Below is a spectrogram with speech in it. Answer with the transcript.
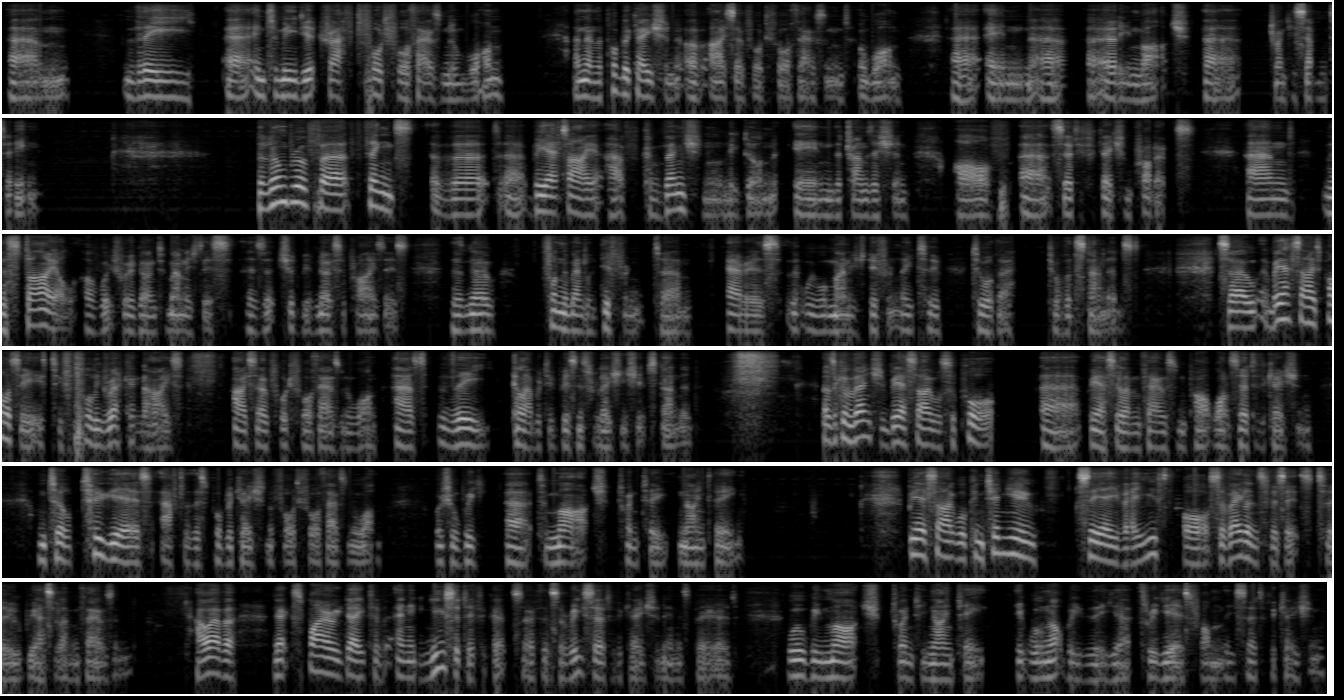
um, the uh, intermediate draft 44001, and then the publication of ISO 44001 uh, in uh, early in March uh, 2017. The number of uh, things that uh, BSI have conventionally done in the transition of uh, certification products and the style of which we're going to manage this is it should be no surprises. There's no fundamentally different um, areas that we will manage differently to, to other to other standards. So BSI's policy is to fully recognize ISO 44001 as the collaborative business relationship standard. As a convention, BSI will support uh, BS 11000 Part 1 certification until two years after this publication of 44001, which will be uh, to March 2019. BSI will continue CAVs or surveillance visits to BS 11000. However, the expiry date of any new certificate, so if there's a recertification in this period, will be March 2019. It will not be the uh, three years from the certification.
